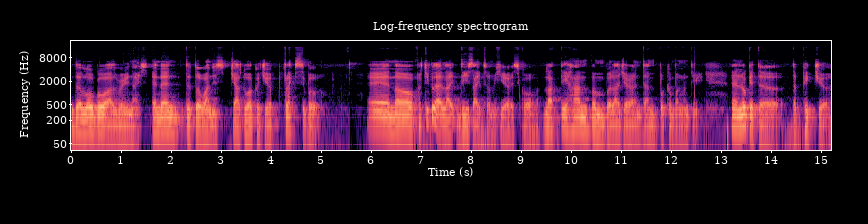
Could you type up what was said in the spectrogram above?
The logo are very nice. And then the third one is jadual kerja flexible. And uh, particularly I like this item here. It's called Latihan Pembelajaran dan Perkembangan Diri. And look at the, the picture,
